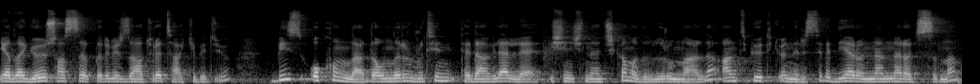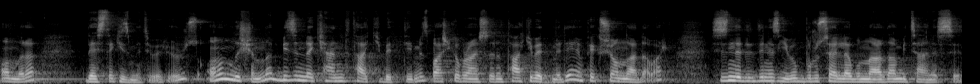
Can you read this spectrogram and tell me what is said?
Ya da göğüs hastalıkları bir zatüre takip ediyor. Biz o konularda onların rutin tedavilerle işin içinden çıkamadığı durumlarda antibiyotik önerisi ve diğer önlemler açısından onlara destek hizmeti veriyoruz. Onun dışında bizim de kendi takip ettiğimiz, başka branşların takip etmediği enfeksiyonlar da var. Sizin de dediğiniz gibi Brusella bunlardan bir tanesi.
